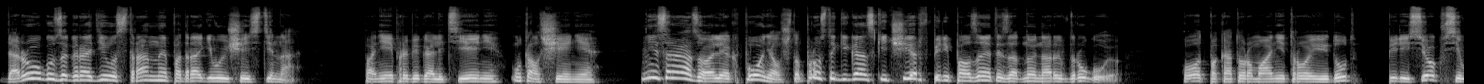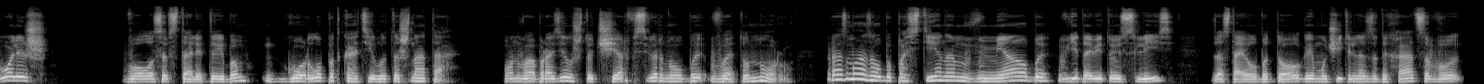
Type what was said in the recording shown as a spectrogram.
Дорогу загородила странная подрагивающая стена. По ней пробегали тени, утолщения. Не сразу Олег понял, что просто гигантский червь переползает из одной норы в другую. Ход, по которому они трое идут, пересек всего лишь... Волосы встали дыбом, к горлу подкатила тошнота. Он вообразил, что червь свернул бы в эту нору, размазал бы по стенам, вмял бы в ядовитую слизь, заставил бы долго и мучительно задыхаться в...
